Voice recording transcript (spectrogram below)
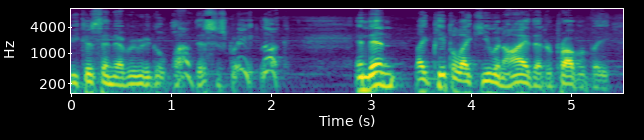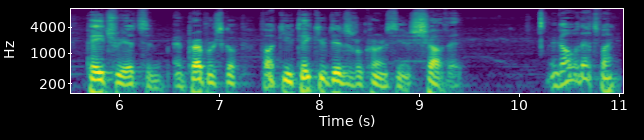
Because then everybody go, wow, this is great. Look. And then, like people like you and I that are probably patriots and, and preppers go, fuck you, take your digital currency and shove it. And go, well, that's fine.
